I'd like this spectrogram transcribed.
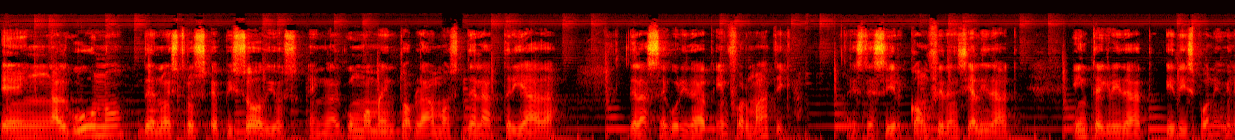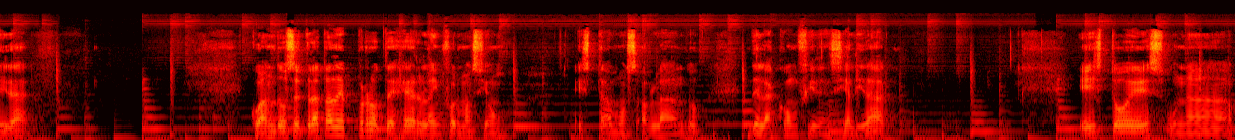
En alguno de nuestros episodios, en algún momento hablamos de la triada de la seguridad informática, es decir, confidencialidad, integridad y disponibilidad. Cuando se trata de proteger la información, estamos hablando de la confidencialidad. Esto es una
